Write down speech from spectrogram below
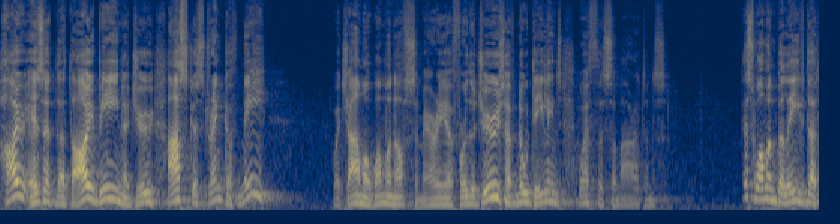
How is it that thou, being a Jew, askest drink of me, which am a woman of Samaria? For the Jews have no dealings with the Samaritans. This woman believed that,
